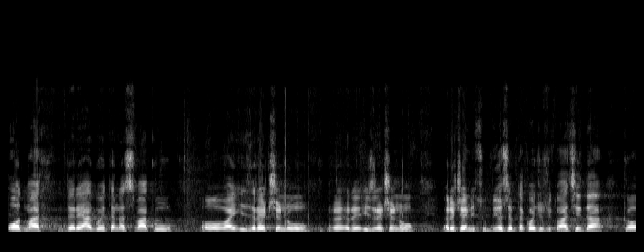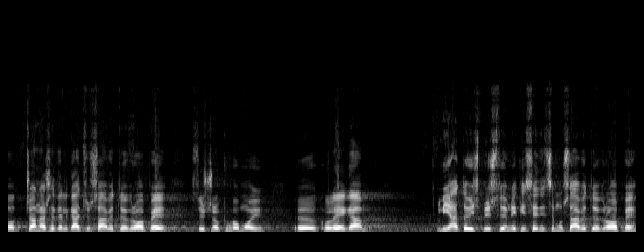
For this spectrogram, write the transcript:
odmah da reagujete na svaku ovaj, izrečenu rečenicu. Bio sam takođe u situaciji da kao član naše delegacije u Savetu Evrope, slično kao moj kolega Mijatović, prisustvujem nekim sednicama u Savetu Evrope.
